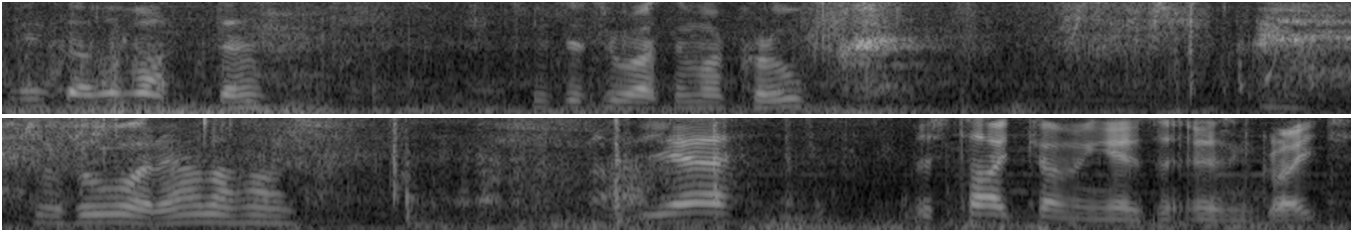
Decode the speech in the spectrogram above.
Som inte hade vatten. Inte tror att den var klok. Men så var det i alla fall. Yeah, this tide coming is, isn't great.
